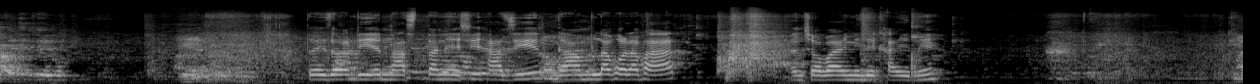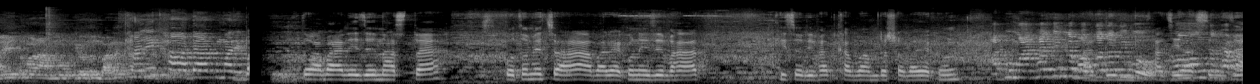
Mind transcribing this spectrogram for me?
খাও? তো এই যাওয়ার দিয়ে নাস্তা নিয়ে এসি হাজির গামলা ভরা ভাত। সবাই মিলে খাই নে। মাই তোমার আম্মু কেউ ভালো খালি খাওয়া দাওয়া তোমার তো আবার এই যে নাস্তা প্রথমে চা আবার এখন এই যে ভাত খিচুড়ি ভাত খাব আমরা সবাই এখন। আর ডিম ভাজি আছে যে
